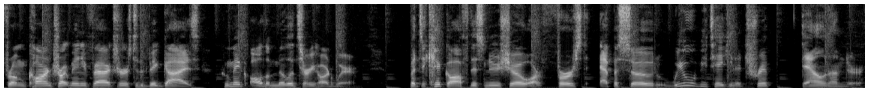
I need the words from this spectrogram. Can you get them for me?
From car and truck manufacturers to the big guys who make all the military hardware. But to kick off this new show, our first episode, we will be taking a trip down under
